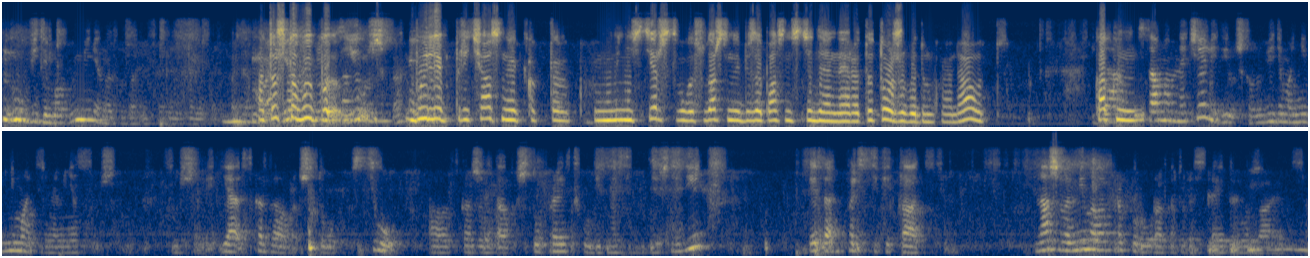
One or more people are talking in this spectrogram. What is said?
Ну, видимо, вы меня называли. А то, что вы были причастны как-то к Министерству государственной безопасности ДНР, это тоже выдумка, да? Вот Как Я в самом начале, девушка, вы, видимо, невнимательно меня слушали. слушали. Я сказала, что все, скажем так, что происходит на сегодняшний день, это фальсификация нашего милого прокурора, который стоит и улыбается,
